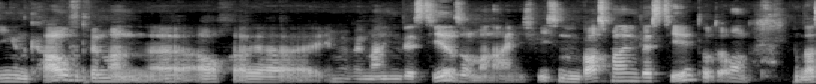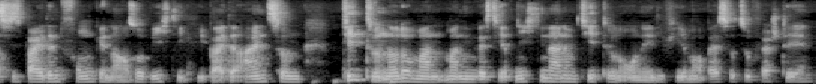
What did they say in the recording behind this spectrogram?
Dingen kauft, wenn man äh, auch äh, immer wenn man investiert, soll man eigentlich wissen, in was man investiert, oder? Und, und das ist bei den Fonds genauso wichtig wie bei den einzelnen Titeln, oder? Man, man investiert nicht in einem Titel, ohne die Firma besser zu verstehen.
